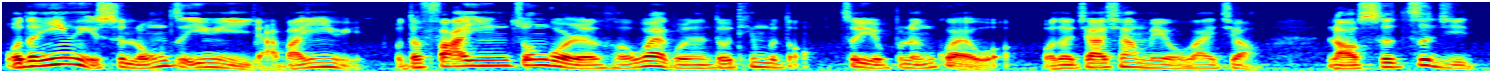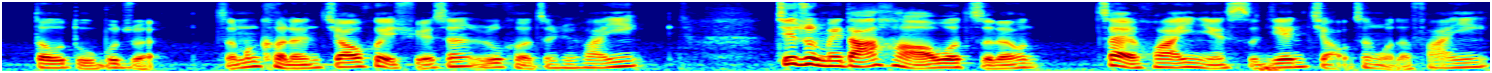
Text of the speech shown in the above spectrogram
我的英语是聋子英语、哑巴英语，我的发音中国人和外国人都听不懂，这也不能怪我。我的家乡没有外教，老师自己。都读不准，怎么可能教会学生如何正确发音？基础没打好，我只能再花一年时间矫正我的发音。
